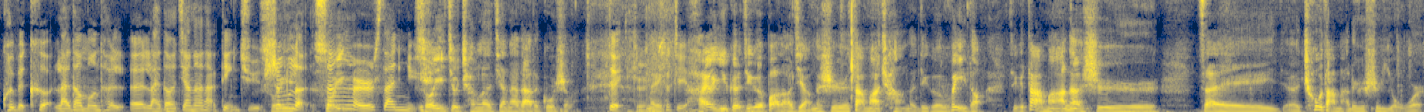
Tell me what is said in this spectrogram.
魁北克，来到蒙特呃来到加拿大定居，生了。三儿三女，所以就成了加拿大的故事了。对，对，是这样。还有一个这个报道讲的是大麻厂的这个味道。这个大麻呢是在呃抽大麻的时候是有味儿，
